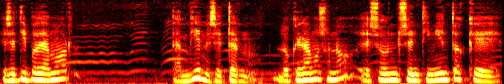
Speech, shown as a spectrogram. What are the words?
Ese tipo de amor también es eterno. Lo queramos o no, son sentimientos que,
